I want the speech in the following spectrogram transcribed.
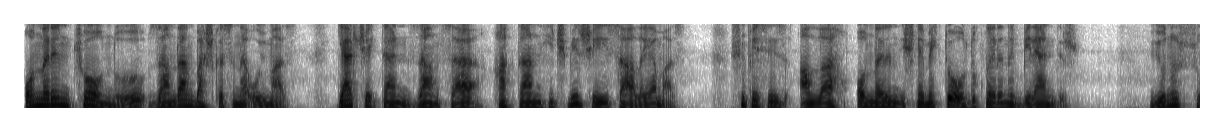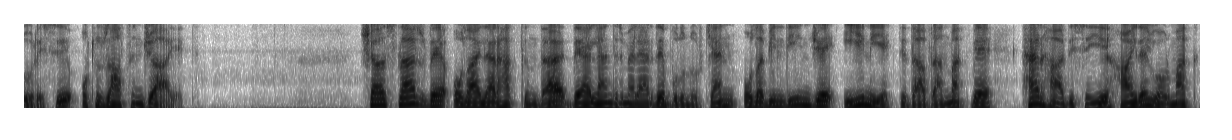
Onların çoğunluğu zandan başkasına uymaz. Gerçekten zansa haktan hiçbir şeyi sağlayamaz. Şüphesiz Allah onların işlemekte olduklarını bilendir. Yunus Suresi 36. Ayet Şahıslar ve olaylar hakkında değerlendirmelerde bulunurken olabildiğince iyi niyetli davranmak ve her hadiseyi hayra yormak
